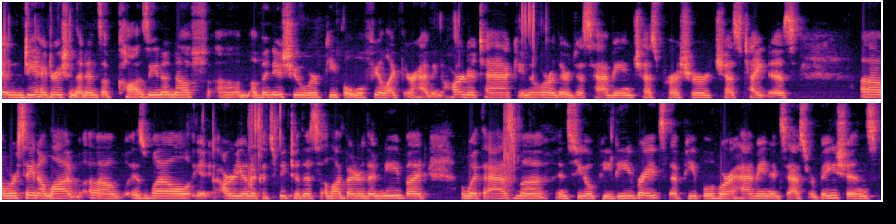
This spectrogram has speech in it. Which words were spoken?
and dehydration that ends up causing enough um, of an issue where people will feel like they're having a heart attack, you know, or they're just having chest pressure, chest tightness. Uh, we're seeing a lot uh, as well. Ariana could speak to this a lot better than me, but with asthma and COPD rates, that people who are having exacerbations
